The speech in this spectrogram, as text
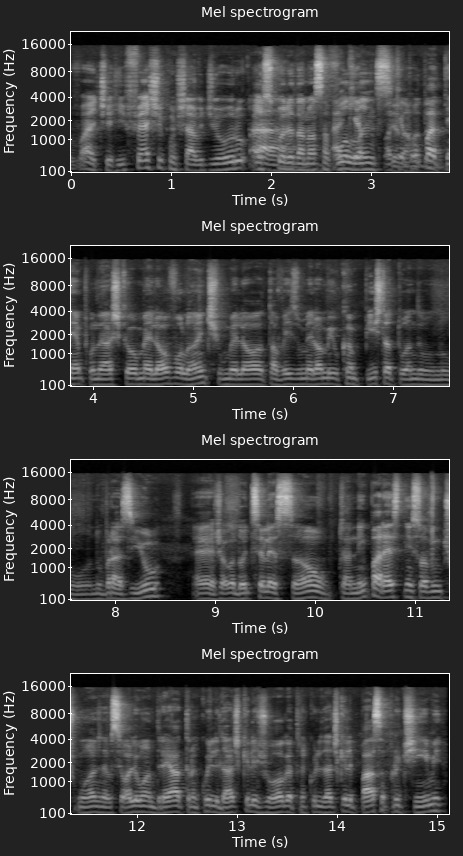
Vai, Thierry, feche com chave de ouro a ah, escolha da nossa volância. Aqui é, aqui é poupa tempo, né? Acho que é o melhor volante, o melhor, talvez o melhor meio-campista atuando no, no Brasil é, jogador de seleção, já nem parece que tem só 21 anos, né? Você olha o André, a tranquilidade que ele joga, a tranquilidade que ele passa pro time,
